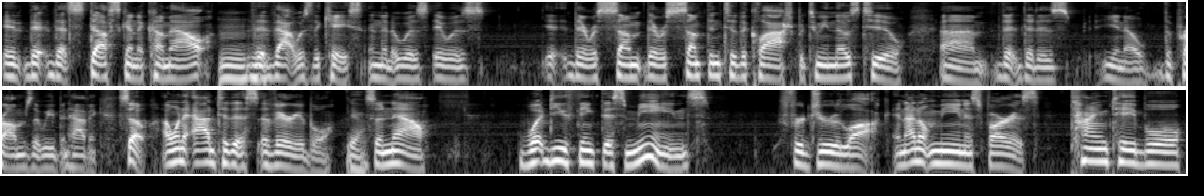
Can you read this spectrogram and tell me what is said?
it, that, that stuff's going to come out that that was the case and that it was it was it, there was some there was something to the clash between those two um, that that is you know the problems that we've been having. So I want to add to this a variable. Yeah. So now, what do you think this means for Drew Lock? And I don't mean as far as timetable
